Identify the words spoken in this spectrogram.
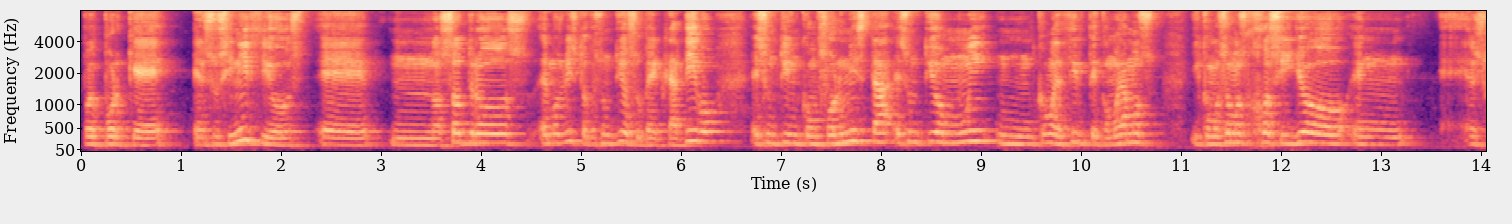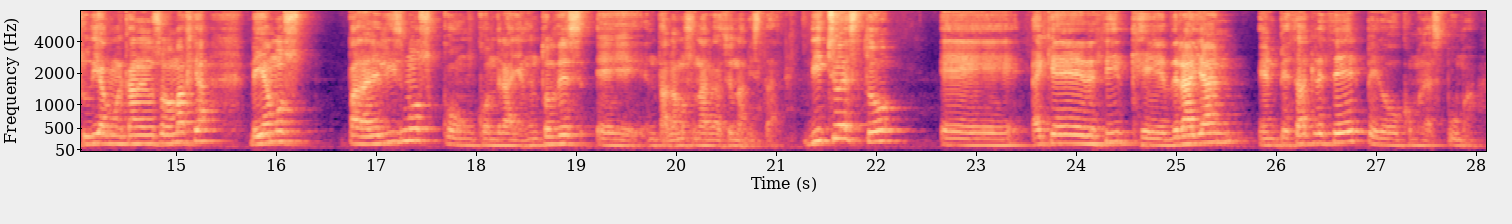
pues porque en sus inicios eh, nosotros hemos visto que es un tío súper creativo, es un tío inconformista, es un tío muy, mm, ¿cómo decirte? Como éramos y como somos Jos y yo en, en su día con el canal de No Solo Magia, veíamos paralelismos con, con. Entonces eh, entablamos una relación de amistad. Dicho esto, eh, hay que decir que Dryan empezó a crecer, pero como la espuma.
